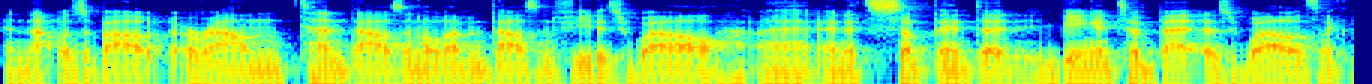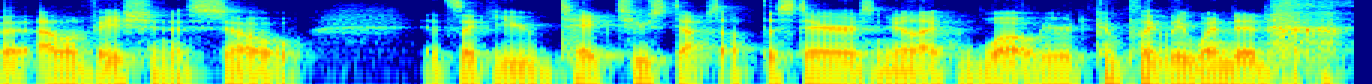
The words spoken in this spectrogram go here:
and that was about around 10,000, 11,000 feet as well. Uh, and it's something that being in Tibet as well is like the elevation is so. It's like you take two steps up the stairs and you're like, whoa, you're completely winded.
